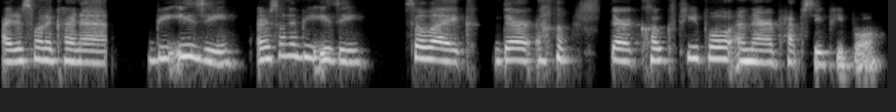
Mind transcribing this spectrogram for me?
I just want to kind of be easy. I just want to be easy. So like there there are Coke people and there are Pepsi people,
